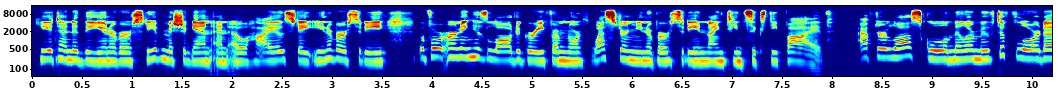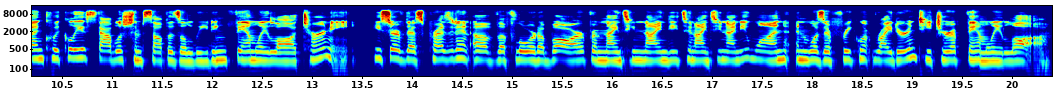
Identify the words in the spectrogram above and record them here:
He attended the University of Michigan and Ohio State University before earning his law degree from Northwestern University in 1965. After law school, Miller moved to Florida and quickly established himself as a leading family law attorney. He served as president of the Florida Bar from 1990 to 1991 and was a frequent writer and teacher of family law.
